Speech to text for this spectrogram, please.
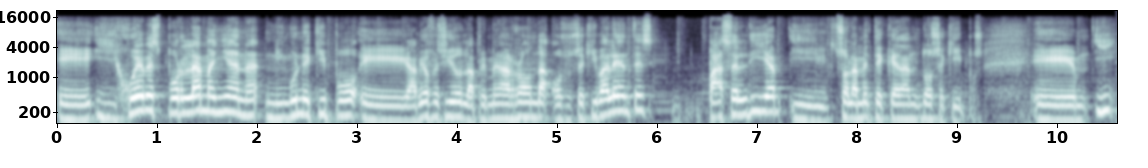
eh, y jueves por la mañana ningún equipo eh, había ofrecido la primera ronda o sus equivalentes. Pasa el día y solamente quedan dos equipos. Eh, y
